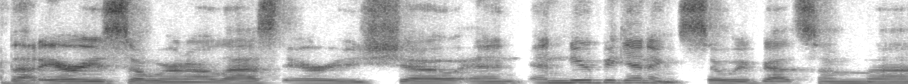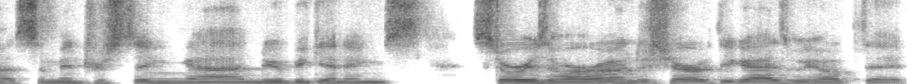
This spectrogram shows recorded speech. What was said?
about Aries. So we're in our last Aries show and and new beginnings. So we've got some uh, some interesting uh, new beginnings stories of our own to share with you guys. We hope that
